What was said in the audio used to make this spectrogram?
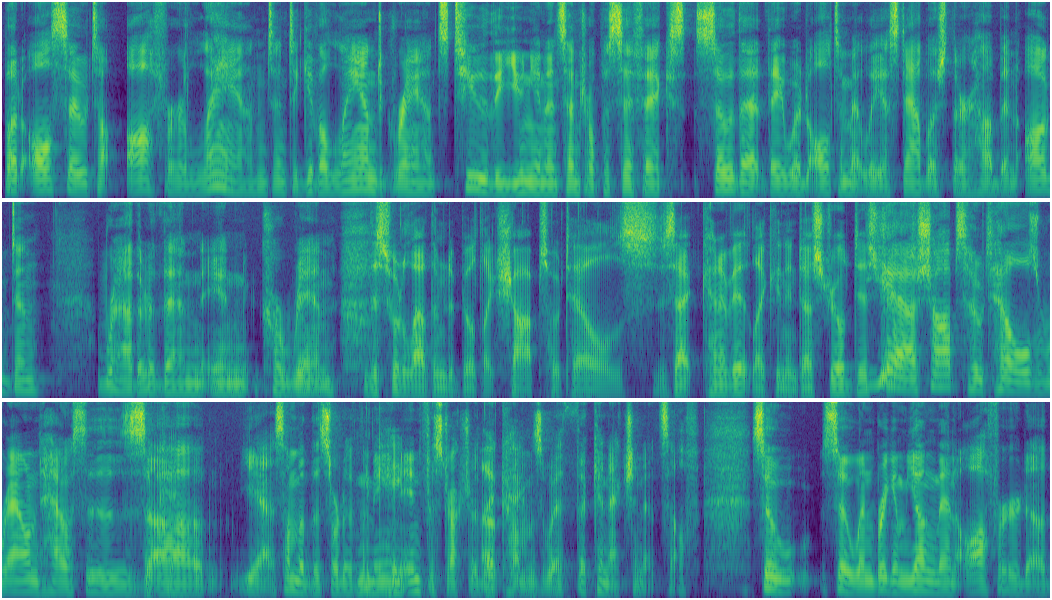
but also to offer land and to give a land grant to the Union and Central Pacifics so that they would ultimately establish their hub in Ogden rather than in Corinne. This would allow them to build like shops, hotels. Is that kind of it, like an industrial district? Yeah, shops, hotels, roundhouses. Okay. Uh, yeah, some of the sort of main infrastructure that okay. comes with the connection itself. So, so when Brigham Young then offered a,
